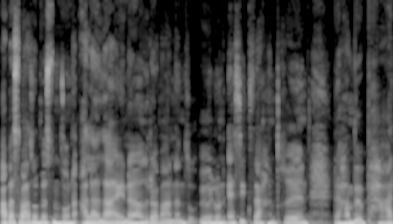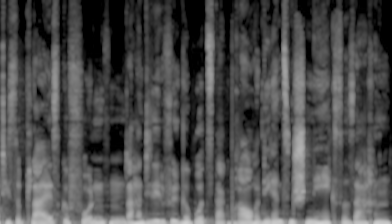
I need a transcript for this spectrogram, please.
aber es war so ein bisschen so ein Allerlei. Ne? Also da waren dann so Öl- und Essigsachen drin. Da haben wir Party-Supplies gefunden, Sachen, die sie für den Geburtstag brauchen, die ganzen Schneekse-Sachen.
